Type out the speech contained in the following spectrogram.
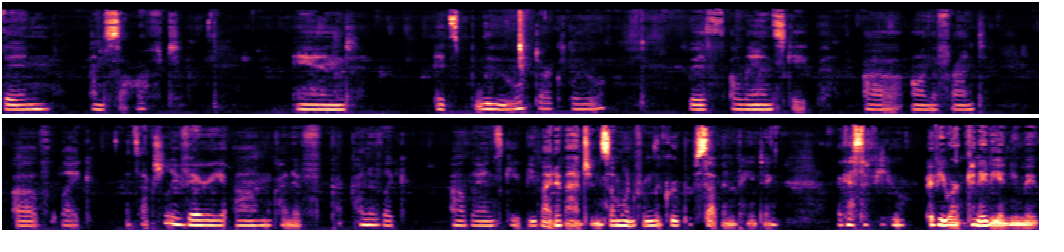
thin and soft, and it's blue, dark blue, with a landscape uh, on the front of like it's actually very um, kind of kind of like a landscape you might imagine someone from the group of seven painting. I guess if you if you aren't Canadian, you may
